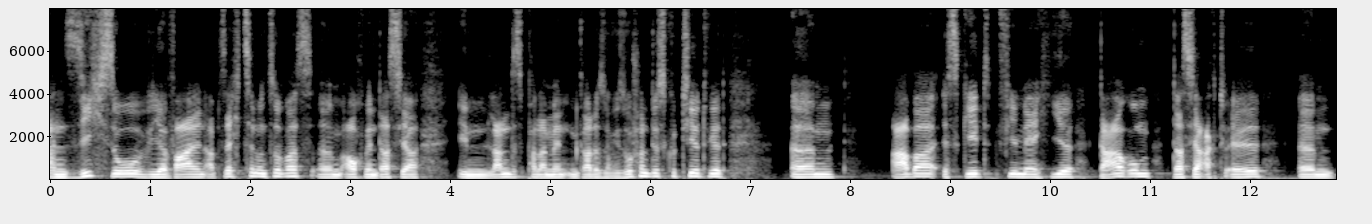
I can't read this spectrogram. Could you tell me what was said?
an sich, so wie Wahlen ab 16 und sowas, ähm, auch wenn das ja in Landesparlamenten gerade sowieso schon diskutiert wird. Ähm, aber es geht vielmehr hier darum, dass ja aktuell ähm,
